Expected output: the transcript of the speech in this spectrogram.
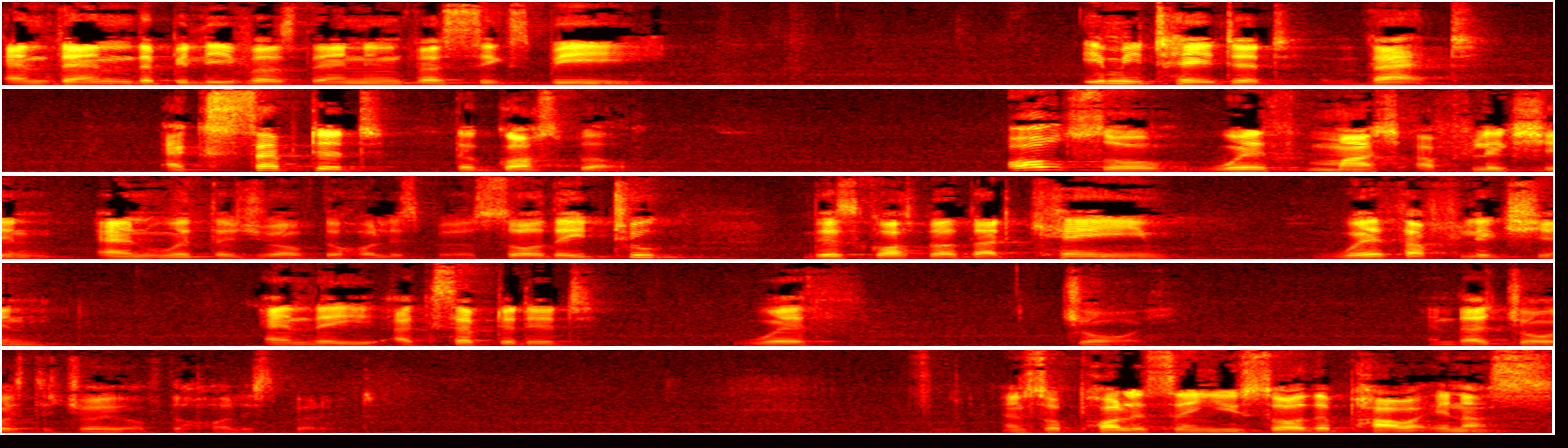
And then the believers, then in verse 6b, imitated that, accepted the gospel, also with much affliction and with the joy of the Holy Spirit. So they took this gospel that came with affliction and they accepted it with joy. And that joy is the joy of the Holy Spirit. And so Paul is saying, You saw the power in us,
